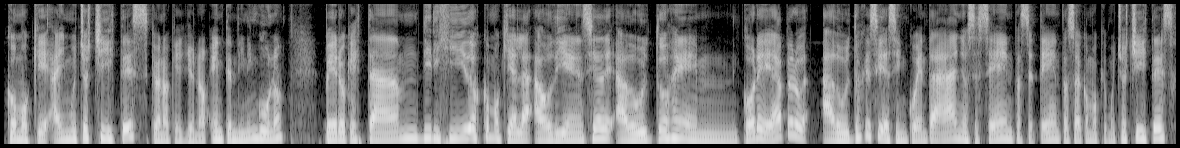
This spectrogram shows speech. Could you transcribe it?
como que hay muchos chistes, que bueno, que yo no entendí ninguno, pero que están dirigidos como que a la audiencia de adultos en Corea, pero adultos que sí, de 50 años, 60, 70, o sea, como que muchos chistes,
